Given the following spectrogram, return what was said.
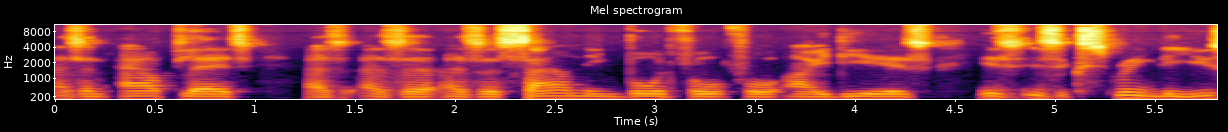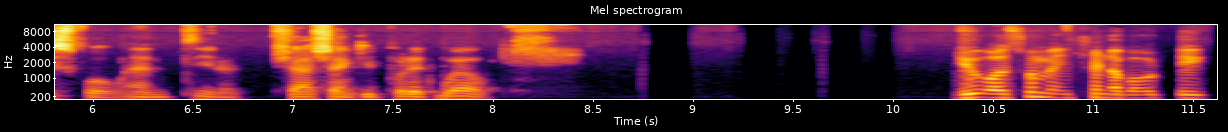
as an outlet as as a as a sounding board for for ideas is is extremely useful. And you know shashank you put it well. You also mentioned about the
